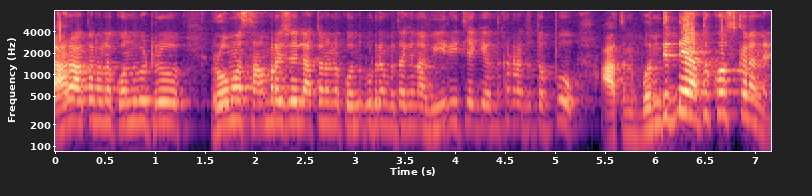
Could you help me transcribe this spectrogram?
ಯಾರು ಆತನನ್ನು ಕೊಂದುಬಿಟ್ರು, ರೋಮ ಸಾಮ್ರಾಜ್ಯದಲ್ಲಿ ಆತನನ್ನು ಕೊಂದುಬಿಟ್ರು ಎಂಬುದಾಗಿ ನಾವು ಈ ರೀತಿಯಾಗಿ ಅಂದ್ಕೊಂಡ್ರೆ ಅದು ತಪ್ಪು. ಆತನು ಬಂದಿದ್ದೇ ಅದಕ್ಕೋಸ್ಕರನೇ.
